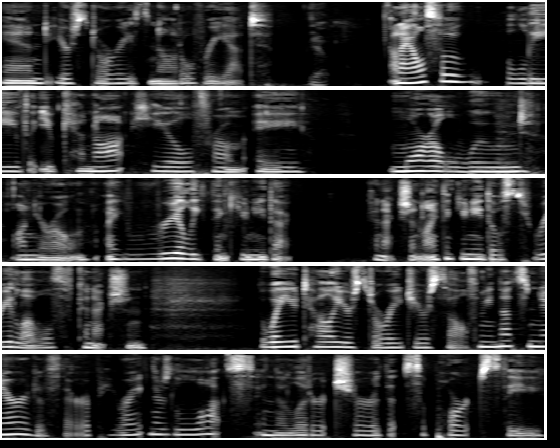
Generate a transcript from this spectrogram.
and your story is not over yet. Yep. And I also believe that you cannot heal from a moral wound on your own. I really think you need that connection. I think you need those three levels of connection the way you tell your story to yourself. I mean, that's narrative therapy, right? And there's lots in the literature that supports the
